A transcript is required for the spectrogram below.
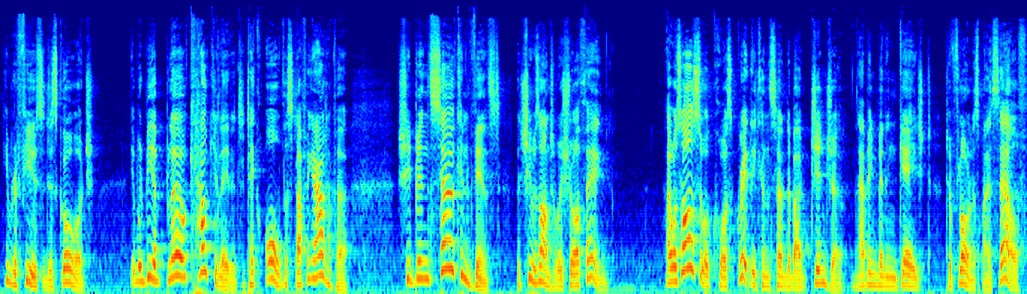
he refused to disgorge. It would be a blow calculated to take all the stuffing out of her. She'd been so convinced that she was on to a sure thing. I was also, of course, greatly concerned about Ginger, having been engaged to Florence myself.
